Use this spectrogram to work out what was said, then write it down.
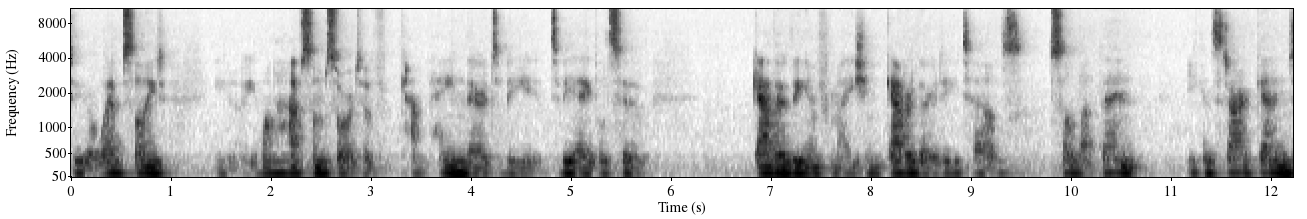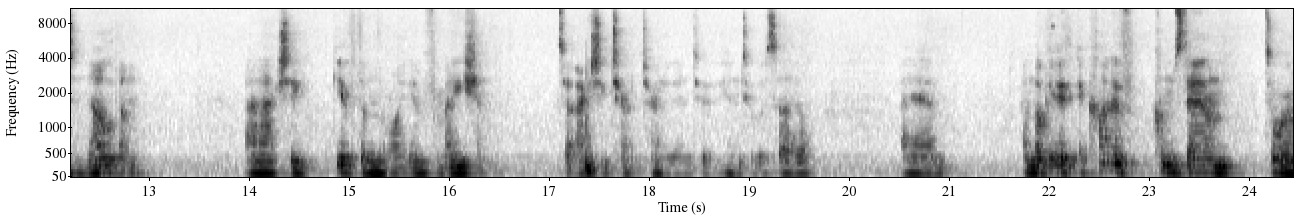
to your website. You know, you want to have some sort of campaign there to be to be able to gather the information, gather their details, so that then you can start getting to know them and actually give them the right information to actually turn turn it into into a sale. Um, and look, it, it kind of comes down to our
